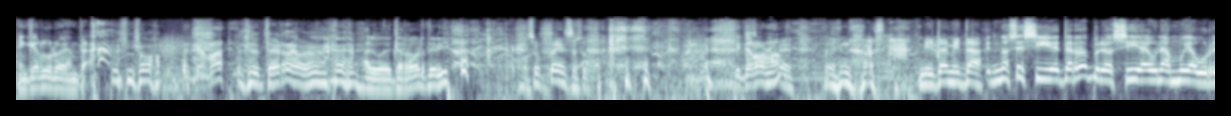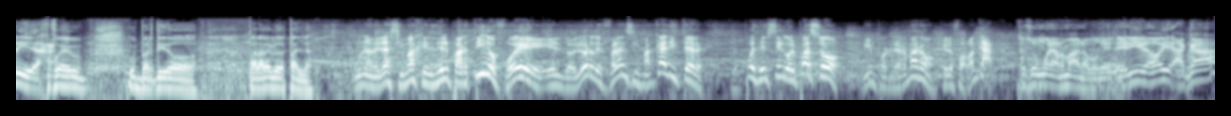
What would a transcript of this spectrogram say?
¿En qué rubro entra? No. ¿Terror? Terror, ¿no? Algo de terror, te diría. Suspenso. De terror, ¿no? no, mitad, mitad. No sé si de terror, pero sí una muy aburrida. Fue un partido para verlo de espalda. Una de las imágenes del partido fue el dolor de Francis McAllister después de ese golpazo, bien por el hermano que lo fue a bancar. Sos un buen hermano, porque venir hoy acá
